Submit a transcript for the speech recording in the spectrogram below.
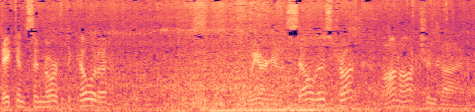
Dickinson, North Dakota. We are going to sell this truck on AuctionTime.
